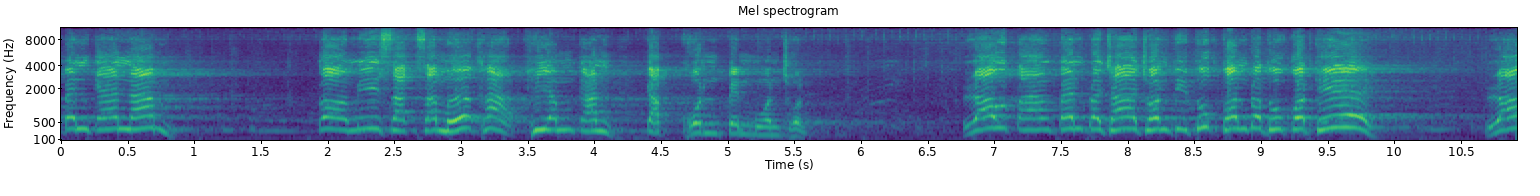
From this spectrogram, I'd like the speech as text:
เป็นแกนนำก็มีศักดิ์เสมอค่าเทียมกันกับคนเป็นมวลชน เราต่างเป็นประชาชนที่ทุกทนเพระถูกกดขี่เรา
